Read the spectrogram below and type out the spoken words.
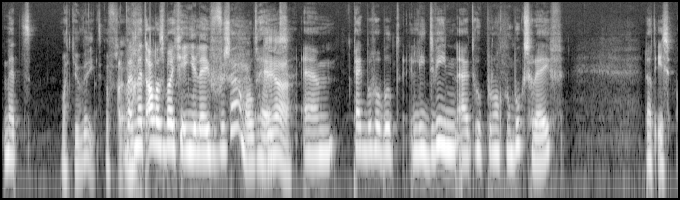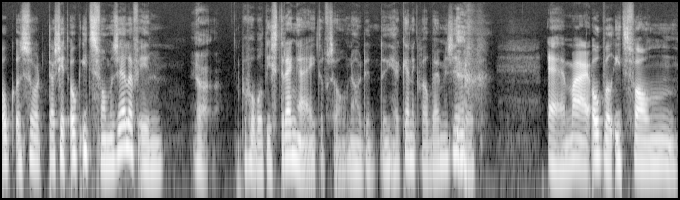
met, Wat je weet, of zo. met alles wat je in je leven verzameld hebt. Ja. Ehm, kijk bijvoorbeeld Lidwien uit Hoek per een boek schreef. Dat is ook een soort, daar zit ook iets van mezelf in. Ja. Bijvoorbeeld die strengheid of zo. Nou, die, die herken ik wel bij mezelf. Eh, maar ook wel iets van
